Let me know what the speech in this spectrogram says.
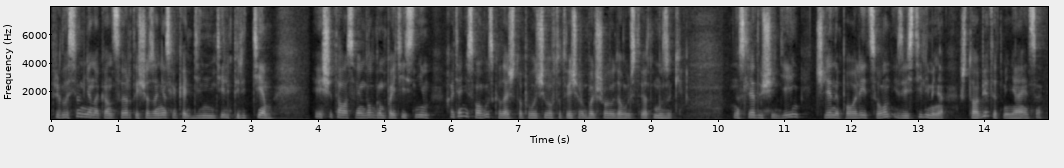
пригласил меня на концерт еще за несколько недель перед тем. Я считала своим долгом пойти с ним, хотя не смогу сказать, что получила в тот вечер большое удовольствие от музыки. На следующий день члены Пауалей Цион известили меня, что обед отменяется –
